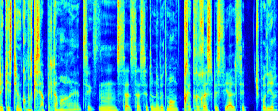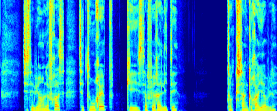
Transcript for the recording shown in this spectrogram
les questions, comment est-ce qu'il s'appelle ta marraine? Mm. C'est un événement très, très, très spécial. Tu peux dire, si c'est bien la phrase, c'est un rêve qui s'est fait réalité. Donc c'est incroyable.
